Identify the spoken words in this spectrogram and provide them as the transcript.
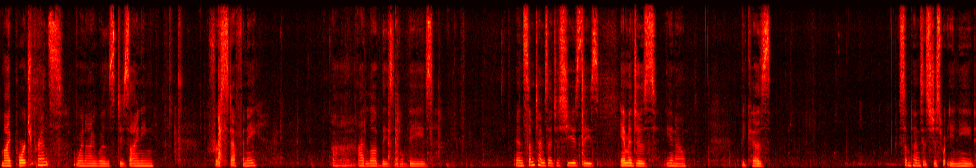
my porch prints when I was designing for Stephanie. Uh, I love these little bees. And sometimes I just use these images, you know, because sometimes it's just what you need.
